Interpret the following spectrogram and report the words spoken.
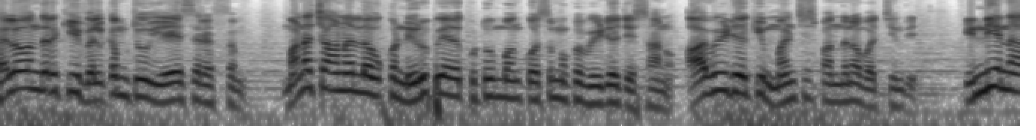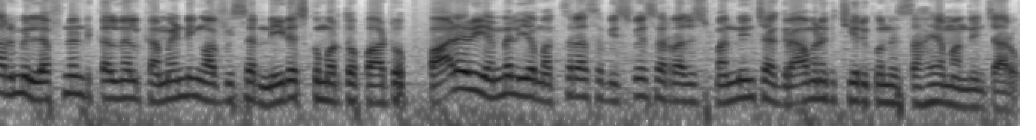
హలో అందరికీ వెల్కమ్ టు ఏఎస్ఆర్ఎఫ్ఎం మన ఛానల్లో ఒక నిరుపేద కుటుంబం కోసం ఒక వీడియో చేశాను. ఆ వీడియోకి మంచి స్పందన వచ్చింది. Indian army lieutenant colonel commanding officer Neeraj కుమార్తో పాటు పాడేరు ఎమ్మెల్యే మత్సరాస విశ్వేశ్వరరాజు స్పందించి ఆ గ్రామానికి చేరుకునే సహాయం అందించారు.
